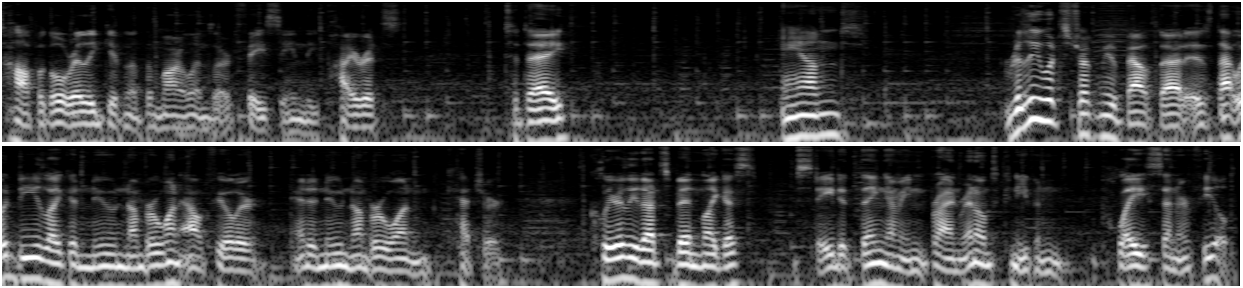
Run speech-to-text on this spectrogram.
topical, really, given that the Marlins are facing the Pirates today. And really, what struck me about that is that would be like a new number one outfielder and a new number one catcher. Clearly, that's been like a stated thing. I mean, Bryan Reynolds can even play center field.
